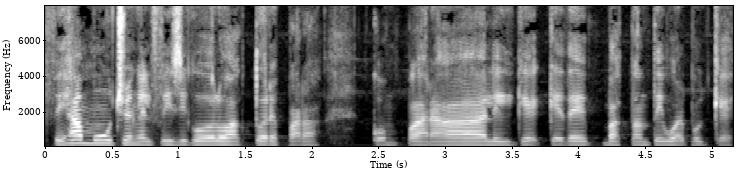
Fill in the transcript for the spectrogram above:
Fija mucho en el físico de los actores para comparar y que quede bastante igual, porque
